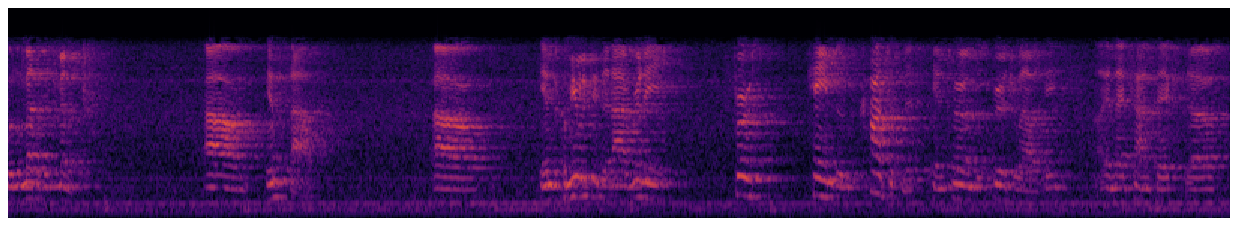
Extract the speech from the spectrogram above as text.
was a Methodist minister um, in the South. Uh, in the community that I really first came to consciousness in terms of spirituality, uh, in that context, uh,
